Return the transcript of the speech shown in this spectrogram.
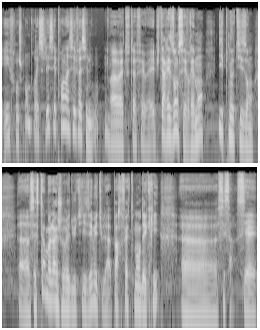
et franchement, on pourrait se laisser prendre assez facilement. Ouais, ouais, tout à fait. Ouais. Et puis t'as raison, c'est vraiment hypnotisant. Euh, c'est ce terme-là que j'aurais dû utiliser, mais tu l'as parfaitement décrit. Euh, c'est ça. C'est,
